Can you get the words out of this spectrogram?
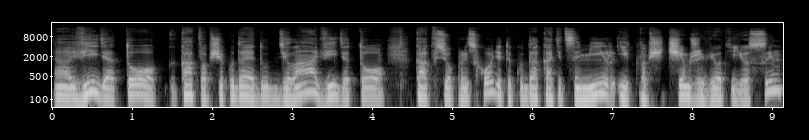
э, видя то, как вообще, куда идут дела, видя то, как все происходит и куда катится мир, и вообще чем живет ее сын,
